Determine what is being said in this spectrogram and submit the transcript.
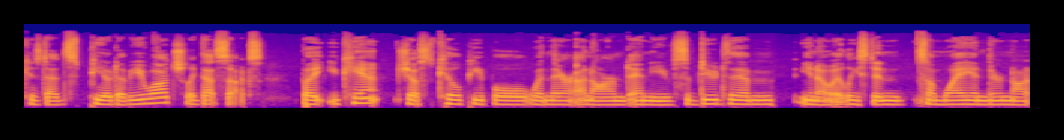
his dad's POW watch. Like, that sucks. But you can't just kill people when they're unarmed and you've subdued them, you know, at least in some way, and they're not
